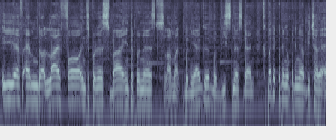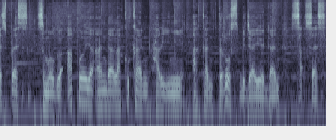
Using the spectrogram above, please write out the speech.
EFM.live for entrepreneurs by entrepreneurs. Selamat berniaga, berbisnes dan kepada pendengar-pendengar Bicara Express, semoga apa yang anda lakukan hari ini akan terus berjaya dan sukses.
